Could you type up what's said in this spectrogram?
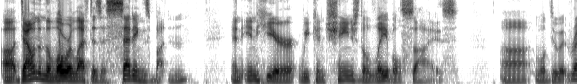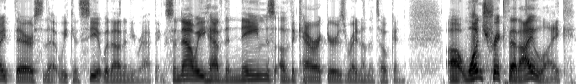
Uh, down in the lower left is a settings button. And in here, we can change the label size. Uh, we'll do it right there so that we can see it without any wrapping. So now we have the names of the characters right on the token. Uh, one trick that I like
